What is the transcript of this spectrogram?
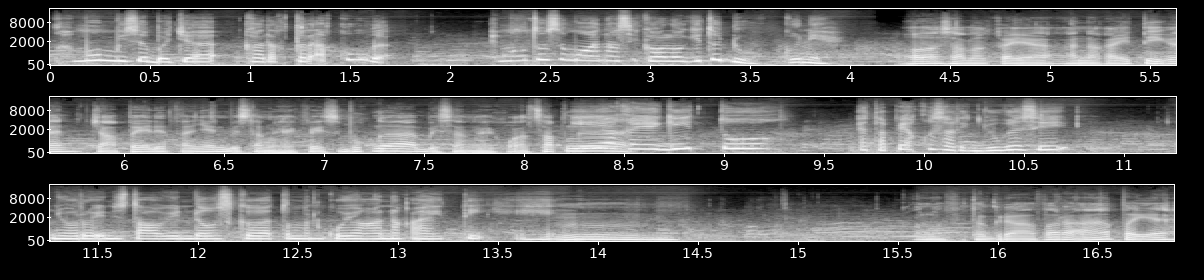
kamu bisa baca karakter aku nggak? Emang tuh semua anak psikologi tuh dukun ya? Oh sama kayak anak IT kan capek ditanyain bisa nge-hack Facebook nggak, bisa nge-hack WhatsApp nggak? Iya kayak gitu. Eh tapi aku sering juga sih nyuruh install Windows ke temanku yang anak IT. Hmm. Kalau fotografer apa ya?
